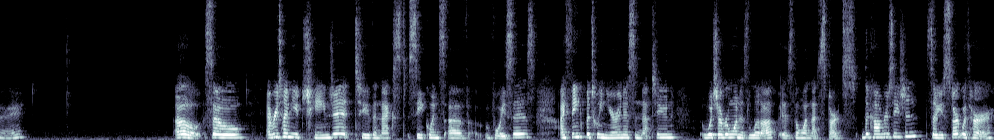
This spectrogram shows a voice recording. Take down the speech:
Okay. Oh, so every time you change it to the next sequence of voices, I think between Uranus and Neptune, whichever one is lit up is the one that starts the conversation. So you start with her.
